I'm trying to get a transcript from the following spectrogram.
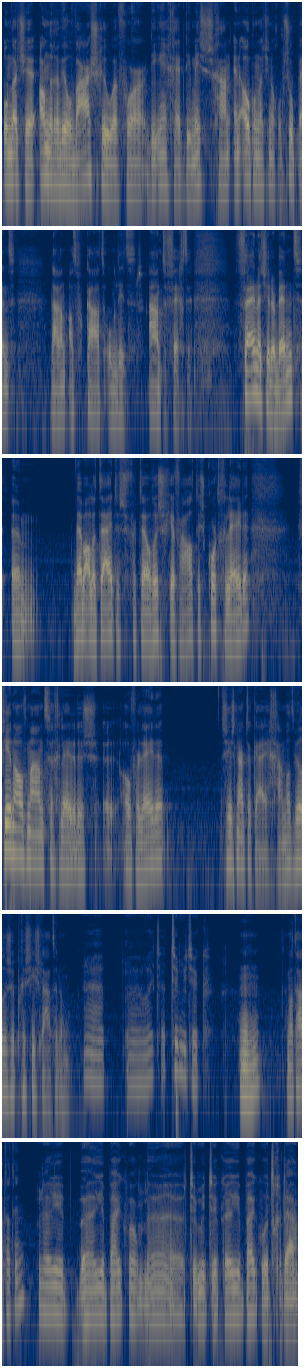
omdat je anderen wil waarschuwen voor die ingreep die mis is gegaan en ook omdat je nog op zoek bent naar een advocaat om dit aan te vechten. Fijn dat je er bent. Ehm, we hebben alle tijd, dus vertel rustig je verhaal. Het is kort geleden. 4,5 maanden geleden dus uh, overleden. Ze is naar Turkije gegaan. Wat wilde ze precies laten doen? Uh, uh, hoe heet dat? Tummy-tuck. Mm -hmm. En wat houdt dat in? Nou, je, je buik van tummy-tuck, je buik wordt gedaan.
